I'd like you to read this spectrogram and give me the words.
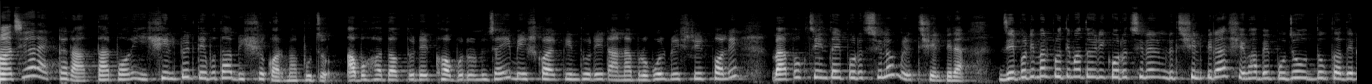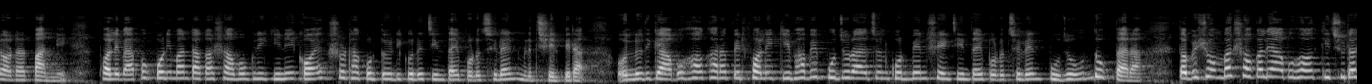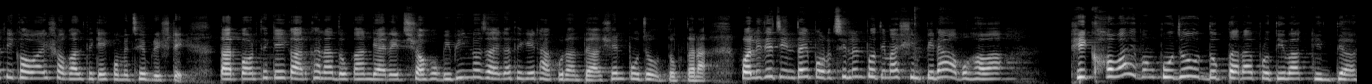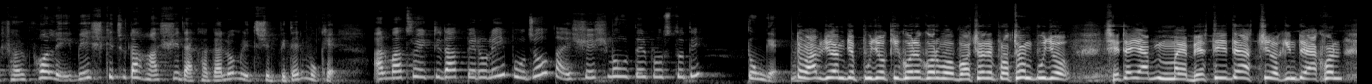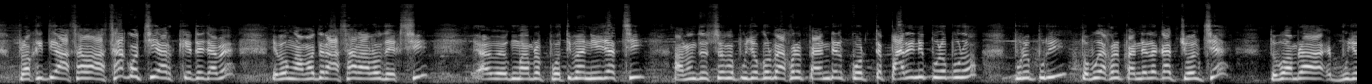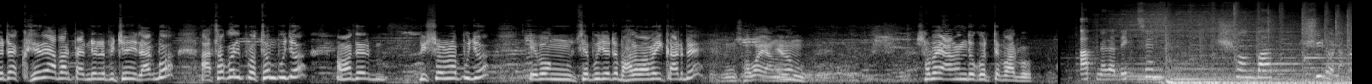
মাঝে আর একটা রাত, তারপরেই শিল্পের দেবতা বিশ্বকর্মা পুজো। আবহাওয়া দপ্তরের খবর অনুযায়ী বেশ কয়েকদিন ধরে টানা প্রবল বৃষ্টির ফলে ব্যাপক চিন্তায় পড়েছিল মৃৎশিল্পীরা। যে পরিমাণ প্রতিমা তৈরি করেছিলেন মৃৎশিল্পীরা, সেভাবে পুজো উদ্যোক্তাদের অর্ডার পাননি। ফলে ব্যাপক পরিমাণ টাকা সামগ্রী কিনে কয়েকশো ঠাকুর তৈরি করে চিন্তায় পড়েছিলেন মৃৎশিল্পীরা। অন্যদিকে আবহাওয়া খারাপের ফলে কীভাবে পুজোর আয়োজন করবেন সেই চিন্তায় পড়েছিলেন পুজো উদ্যোক্তারা। তবে সোমবার সকালে আবহাওয়া কিছুটা ঠিক হওয়ায় সকাল থেকে কমেছে বৃষ্টি। তারপর থেকেই কারখানা, দোকান, গ্যারেজ সহ বিভিন্ন জায়গা থেকে ঠাকুর আনতে আসেন পুজো উদ্যোক্তারা। ফলে যে চিন্তায় পড়েছিলেন প্রতিমা শিল্পীরা, আবহাওয়া ঠিক হওয়া এবং পুজো উদ্যোক্তারা প্রতিমা কিনতে আসার ফলে বেশ কিছুটা হাসি দেখা গেল মৃৎশিল্পীদের মুখে। আর মাত্র একটি রাত পেরোলেই পুজো, তাই শেষ মুহূর্তের প্রস্তুতি তুঙ্গে। তো ভাবছিলাম যে পুজো কি করে করব? বছরের প্রথম পুজো সেটাই ভেস্তে যেতে আসছিল কিন্তু এখন প্রকৃতি আশা আশা করছি আর কেটে যাবে এবং আমাদের আশার আলো দেখছি। এবং আমরা প্রতিমা নিয়ে যাচ্ছি আনন্দের সঙ্গে পুজো করব। এখনও প্যান্ডেল করতে পারিনি পুরোপুরো পুরোপুরি তবু এখন প্যান্ডেলের কাজ চলছে। তবু আমরা পুজোটা সেরে আবার প্যান্ডেলের পিছনেই লাগবো আশা করি প্রথম পুজো আমাদের বিশ্বকর্মা পুজো এবং সে পুজোটা ভালোভাবেই কাটবে। সবাই আনন্দ এবং সবাই আনন্দ করতে পারব। আপনারা দেখছেন সংবাদ শিরোনাম।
